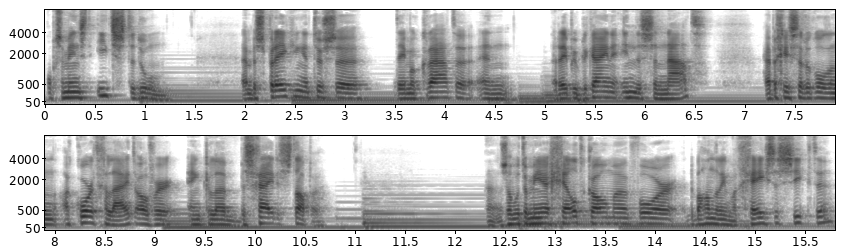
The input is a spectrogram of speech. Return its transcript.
op zijn minst iets te doen. En besprekingen tussen Democraten en Republikeinen in de Senaat hebben gisteren tot een akkoord geleid over enkele bescheiden stappen. Uh, zo moet er meer geld komen voor de behandeling van geestesziekten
